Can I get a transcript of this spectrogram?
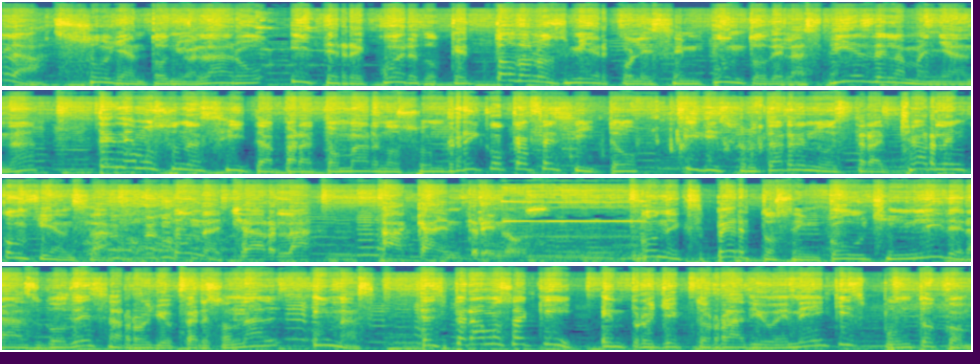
Hola, soy Antonio Alaro y te recuerdo que todos los miércoles en punto de las 10 de la mañana tenemos una cita para tomarnos un rico cafecito y disfrutar de nuestra charla en confianza. Una charla acá entre nos. Con expertos en coaching, liderazgo, desarrollo personal y más. Te esperamos aquí en proyectoradiomx.com.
